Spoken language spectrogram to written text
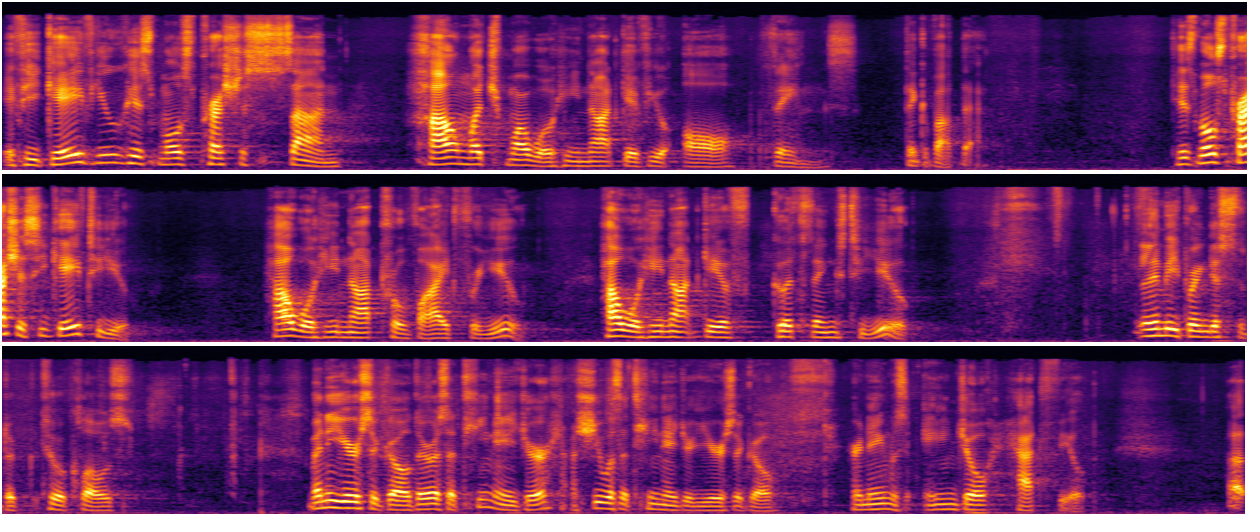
If He gave you His most precious Son, how much more will He not give you all things? Think about that. His most precious He gave to you. How will He not provide for you? How will He not give good things to you? Let me bring this to, the, to a close. Many years ago, there was a teenager. She was a teenager years ago. Her name was Angel Hatfield. A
